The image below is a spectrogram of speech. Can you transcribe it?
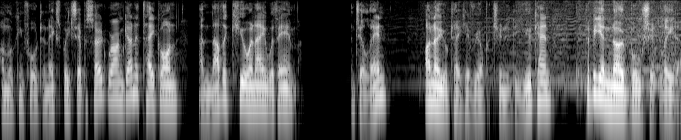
I'm looking forward to next week's episode where I'm going to take on another Q&A with Em. Until then, I know you'll take every opportunity you can to be a no bullshit leader.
